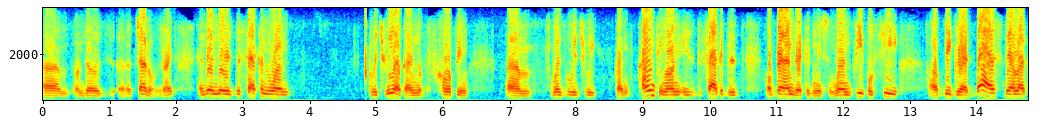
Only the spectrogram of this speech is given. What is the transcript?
um, on those uh, channels, right? And then there is the second one, which we are kind of hoping, um, with, which we kind of counting on, is the fact that of brand recognition. When people see a big red bus, they're like,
